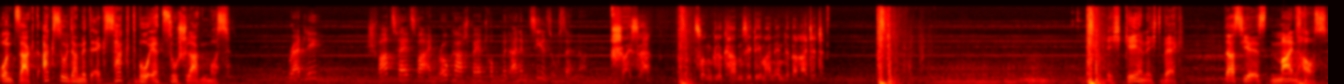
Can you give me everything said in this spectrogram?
Und sagt Axel damit exakt, wo er zuschlagen muss. Bradley? Schwarzfels war ein Rokar-Spähtrupp mit einem Zielsuchsender. Scheiße. Zum Glück haben sie dem ein Ende bereitet. Ich gehe nicht weg. Das hier ist mein Haus.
